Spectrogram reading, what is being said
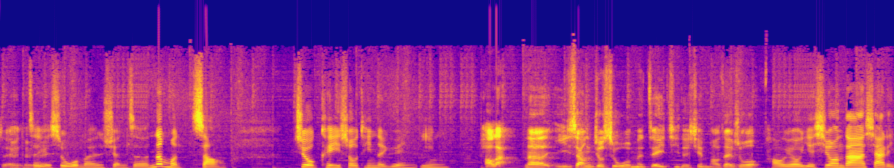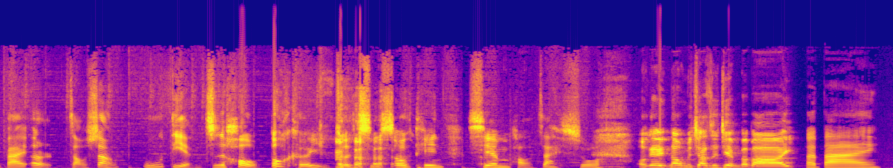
对，对对对，这也是我们选择那么早就可以收听的原因。好了，那以上就是我们这一集的先跑再说。好哟，也希望大家下礼拜二早上五点之后都可以准时收听先跑再说。OK，那我们下次见，拜拜，拜拜。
